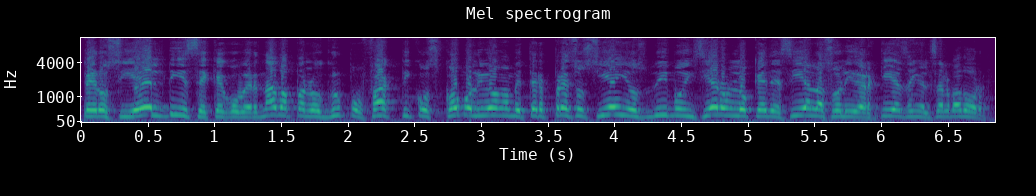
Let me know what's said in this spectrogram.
Pero si él dice que gobernaba para los grupos fácticos, ¿cómo lo iban a meter preso si ellos mismos hicieron lo que decían las oligarquías en El Salvador?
